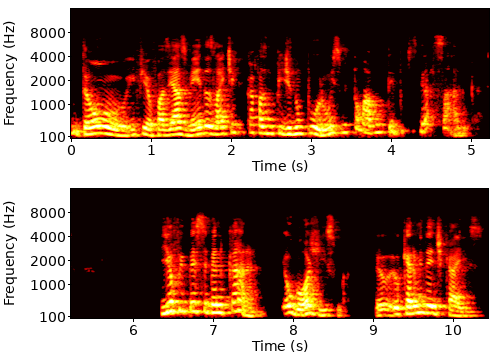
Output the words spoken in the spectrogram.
Então, enfim, eu fazia as vendas lá e tinha que ficar fazendo pedido um por um, isso me tomava um tempo desgraçado, cara. E eu fui percebendo, cara, eu gosto disso, mano. Eu, eu quero me dedicar a isso.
